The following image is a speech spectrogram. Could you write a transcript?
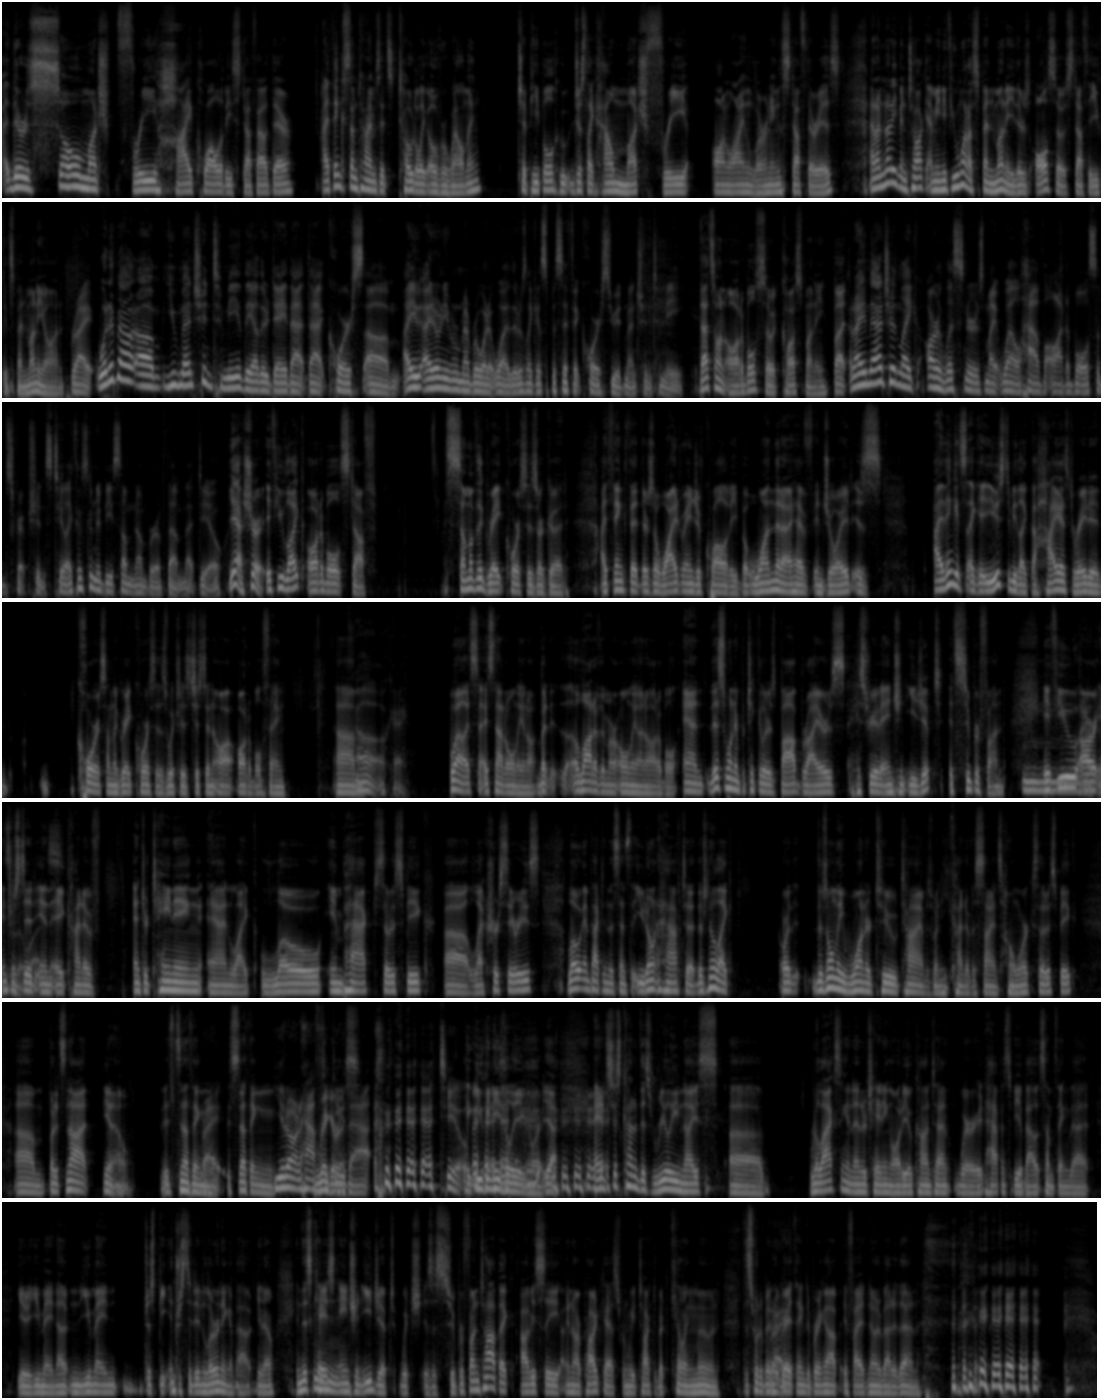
there's so much free high quality stuff out there i think sometimes it's totally overwhelming to people who just like how much free online learning stuff there is. And I'm not even talking, I mean, if you want to spend money, there's also stuff that you can spend money on. Right. What about, um, you mentioned to me the other day that that course, um, I, I don't even remember what it was. There was like a specific course you had mentioned to me. That's on Audible, so it costs money. But, and I imagine like our listeners might well have Audible subscriptions too. Like there's going to be some number of them that do. Yeah, sure. If you like Audible stuff, some of the great courses are good. I think that there's a wide range of quality, but one that I have enjoyed is I think it's like it used to be like the highest rated course on the great courses, which is just an audible thing. Um, oh, okay. Well, it's it's not only on, but a lot of them are only on Audible. And this one in particular is Bob Brier's History of Ancient Egypt. It's super fun. Mm, if you are interested in a kind of entertaining and like low impact, so to speak, uh, lecture series, low impact in the sense that you don't have to. There's no like, or there's only one or two times when he kind of assigns homework, so to speak. Um, but it's not, you know, It's nothing. Right. It's nothing. You don't have Rigorous. to do that too. you can easily ignore it. Yeah, and it's just kind of this really nice, uh, relaxing and entertaining audio content where it happens to be about something that you you may not you may just be interested in learning about. You know, in this case, ancient Egypt, which is a super fun topic. Obviously, in our podcast when we talked about Killing Moon, this would have been a great thing to bring up if I had known about it then.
